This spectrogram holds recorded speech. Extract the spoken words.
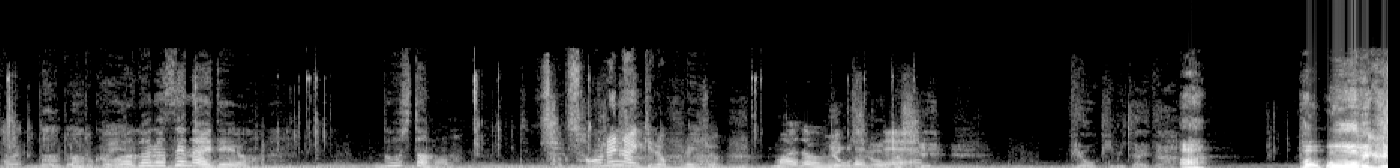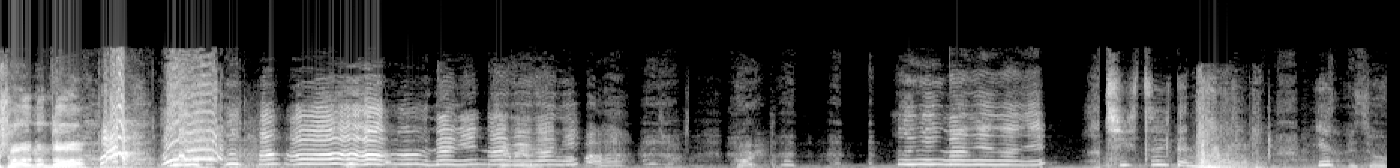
下がるどどこ怖がらせないでよどうしたのさ下がれないけどこれ以上窓見様てて子がおかしい。病気みたいだ。あ、パ、おお、びっくりしたなんだ？なになになに。なになに血ついてない大丈夫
